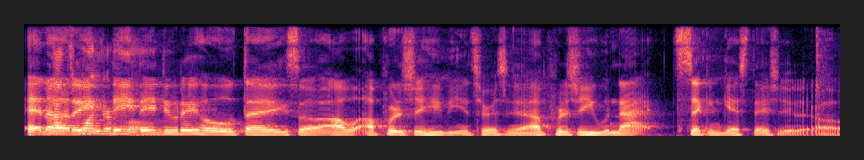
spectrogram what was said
Okay. And uh, they, they they do their whole thing, so I, I'm pretty sure he'd be interested. I'm pretty sure he would not second guess that shit at all.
